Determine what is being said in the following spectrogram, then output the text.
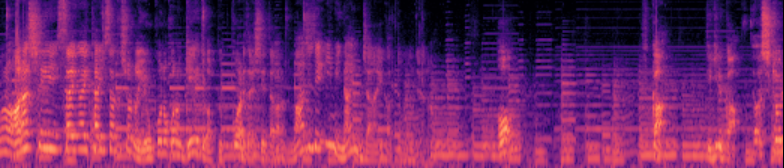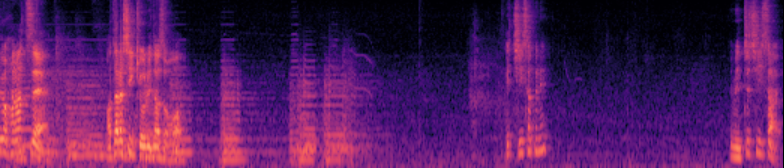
この嵐災害対策所の横のこのゲートがぶっ壊れたりしてたから、マジで意味ないんじゃないかって思うんだよな。お負荷。できるか。よし、恐竜放つ。新しい恐竜だぞ。え、小さくね？めっちゃ小さい。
